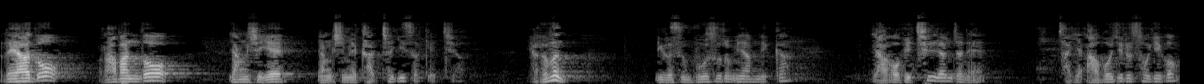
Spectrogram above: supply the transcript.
레아도 라반도 양식의 양심의 가책이 있었겠죠. 여러분, 이것은 무엇을 의미합니까? 야곱이 7년 전에 자기 아버지를 속이고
